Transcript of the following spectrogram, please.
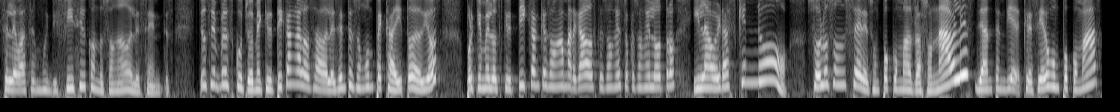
se le va a hacer muy difícil cuando son adolescentes. Yo siempre escucho, me critican a los adolescentes, son un pecadito de Dios, porque me los critican que son amargados, que son esto, que son el otro, y la verdad es que no, solo son seres un poco más razonables, ya entendieron, crecieron un poco más,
